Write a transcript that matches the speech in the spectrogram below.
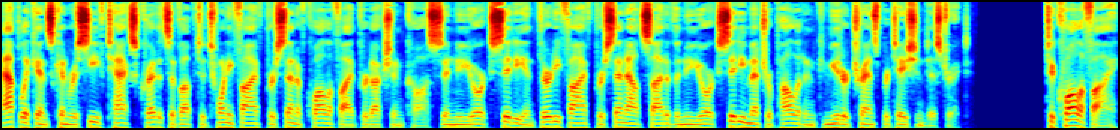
applicants can receive tax credits of up to 25% of qualified production costs in New York City and 35% outside of the New York City Metropolitan Commuter Transportation District. To qualify,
